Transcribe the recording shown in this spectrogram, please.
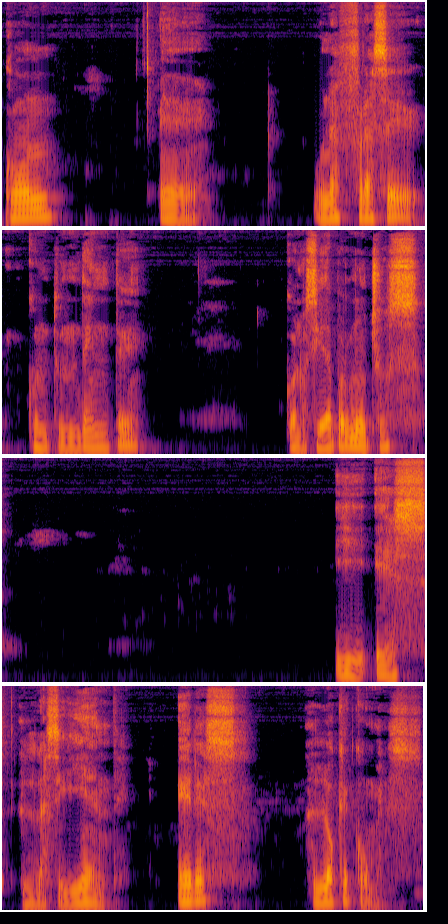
con eh, una frase contundente, conocida por muchos, y es la siguiente. Eres lo que comes.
